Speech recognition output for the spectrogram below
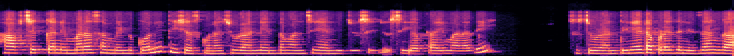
హాఫ్ చెక్క నిమ్మరసం పిండుకొని తీసేసుకున్నాను చూడండి ఎంత మంచిగా అయింది. జ్యూసీ జ్యూసీగా ఫ్రై మనది. సో చూడండి తినేటప్పుడు అయితే నిజంగా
